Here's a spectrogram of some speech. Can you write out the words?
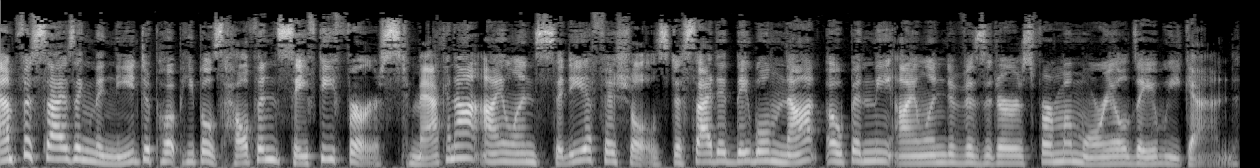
Emphasizing the need to put people's health and safety first, Mackinac Island city officials decided they will not open the island to visitors for Memorial Day weekend.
